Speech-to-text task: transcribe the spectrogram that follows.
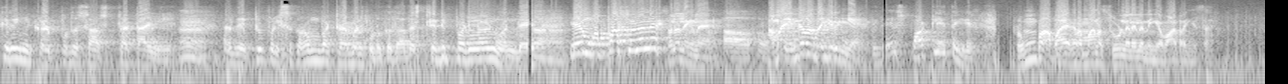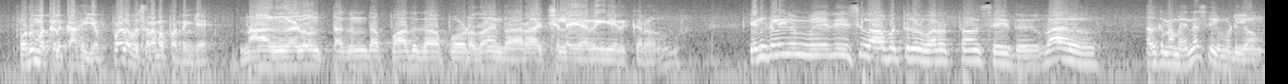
கிருமிகள் புதுசா ஸ்டார்ட் ஆகி. அது பீப்புள்ஸுக்கு ரொம்ப ட்ரபிள் கொடுக்குது. அதை ஸ்டடி பண்ணலாம்னு வந்தேன். ஏன் உங்க அப்பா சொல்லல? சொல்லலைங்களே. அம்மா எங்க தான் தங்கிருக்கீங்க இதே ஸ்பாட்லயே தங்கிருக்கேன் ரொம்ப அபாயகரமான சூழ்நிலையில நீங்க வாடுறீங்க சார். பொதுமக்களுக்காக எவ்வளவு சிரமப்படுறீங்க? நாங்களும் தகுந்த பாதுகாப்போட தான் இந்த ஆராய்ச்சியில இறங்கி இருக்கிறோம். எங்களையும் மீறி சில ஆபத்துகள் வரத்தான் செய்து வேல் அதுக்கு நம்ம என்ன செய்ய முடியும்?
